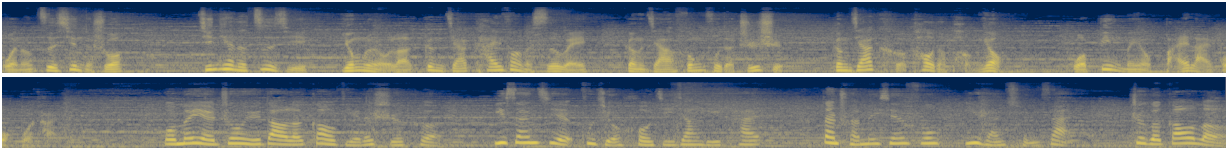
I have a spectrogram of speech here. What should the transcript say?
我能自信地说，今天的自己拥有了更加开放的思维，更加丰富的知识，更加可靠的朋友。我并没有白来广播台。我们也终于到了告别的时刻，一三届不久后即将离开，但传媒先锋依然存在。这个高冷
